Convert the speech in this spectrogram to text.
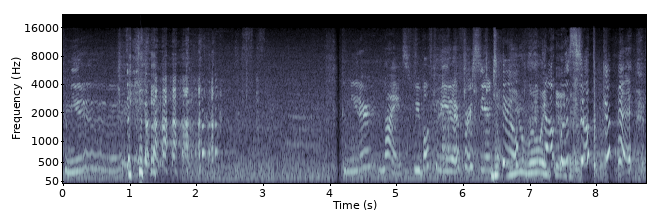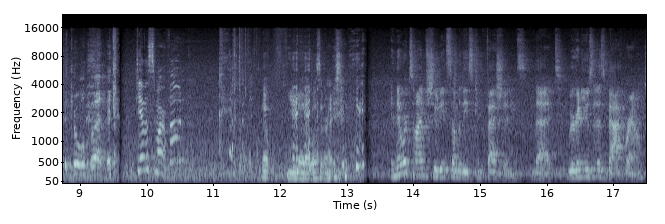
commuter. Commuter, nice. We both commuted our first year too. you ruined it. that was so good. Do you have a smartphone? nope. You know that wasn't right. And there were times shooting some of these confessions that we were going to use it as background.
